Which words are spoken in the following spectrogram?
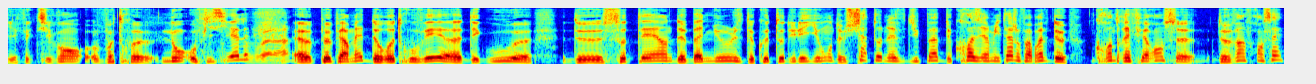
qui est effectivement votre nom officiel, Voilà. euh, peut permettre de retrouver euh, des goûts euh, de Sauternes, de Banyuls, de Coteau-du-Léon, de Châteauneuf-du-Pape, de Croix-Hermitage, enfin bref, de grandes références de vins français.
